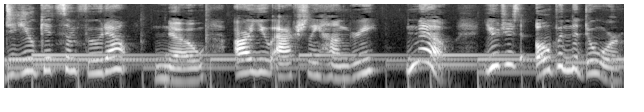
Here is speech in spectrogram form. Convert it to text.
Do you get some food out? No. Are you actually hungry? No, you just open the door,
